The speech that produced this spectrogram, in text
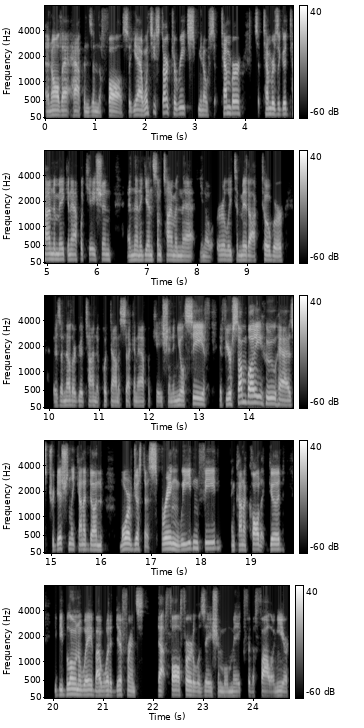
and all that happens in the fall. So yeah once you start to reach you know september september is a good time to make an application. And then again sometime in that you know early to mid october is another good time to put down a second application. And you'll see if if you're somebody who has traditionally kind of done more of just a spring weed and feed and kind of called it good, you'd be blown away by what a difference that fall fertilization will make for the following year.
